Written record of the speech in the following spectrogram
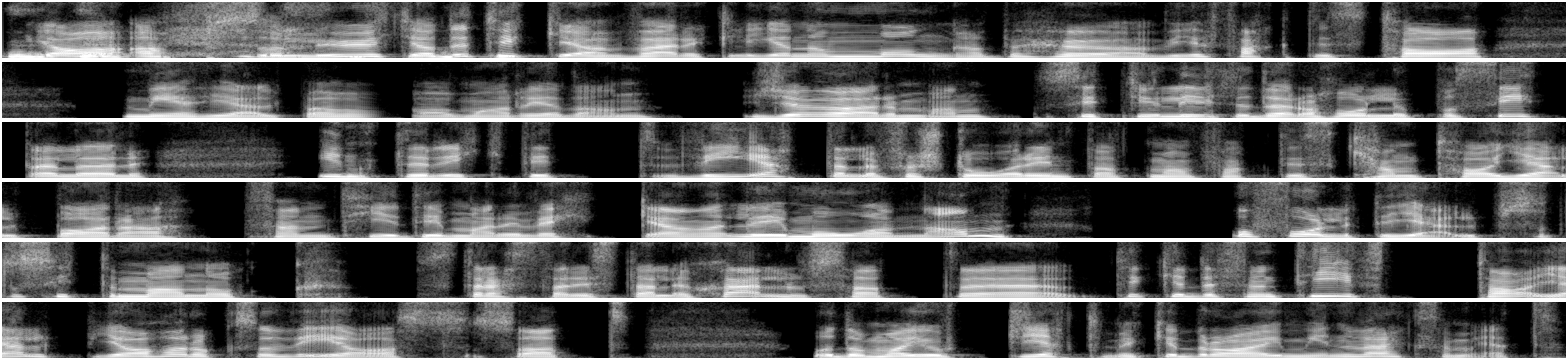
ja, absolut. Ja, det tycker jag verkligen. Och många behöver ju faktiskt ta mer hjälp av vad man redan gör. Man sitter ju lite där och håller på sitt eller inte riktigt vet eller förstår inte att man faktiskt kan ta hjälp bara 5-10 timmar i veckan eller i månaden och få lite hjälp. Så då sitter man och stressar istället själv. Så att, eh, tycker definitivt ta hjälp. Jag har också VAs så att, och de har gjort jättemycket bra i min verksamhet.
